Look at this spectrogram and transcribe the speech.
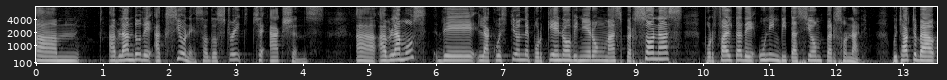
Um, hablando de acciones, I'll go straight to actions. Uh, hablamos de la cuestión de por qué no vinieron más personas por falta de una invitación personal. We talked about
